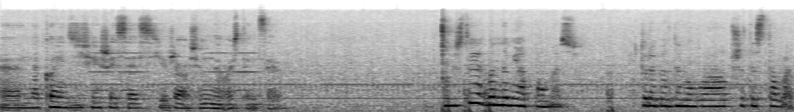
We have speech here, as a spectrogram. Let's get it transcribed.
e, na koniec dzisiejszej sesji, że osiągnęłaś ten cel? Wiesz co, jak będę miała pomysł, który będę mogła przetestować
